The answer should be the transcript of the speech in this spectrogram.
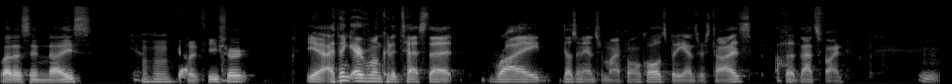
let us in nice, Mm-hmm. got a T-shirt. Yeah, I think everyone could attest that Rye doesn't answer my phone calls, but he answers ties. But that's fine. Mm.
